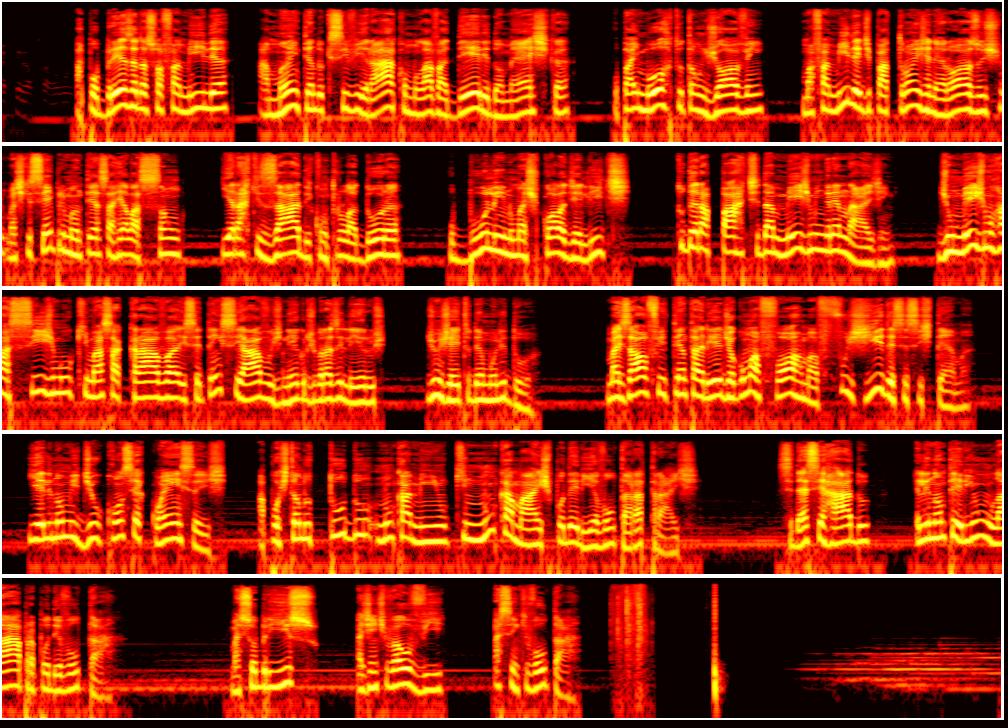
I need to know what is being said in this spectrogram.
A pobreza da sua família, a mãe tendo que se virar como lavadeira e doméstica, o pai morto tão jovem, uma família de patrões generosos, mas que sempre mantém essa relação hierarquizada e controladora, o bullying numa escola de elite, tudo era parte da mesma engrenagem, de um mesmo racismo que massacrava e sentenciava os negros brasileiros de um jeito demolidor. Mas Alf tentaria de alguma forma fugir desse sistema, e ele não mediu consequências, apostando tudo num caminho que nunca mais poderia voltar atrás. Se desse errado, ele não teria um lá para poder voltar. Mas sobre isso, a gente vai ouvir assim que voltar.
